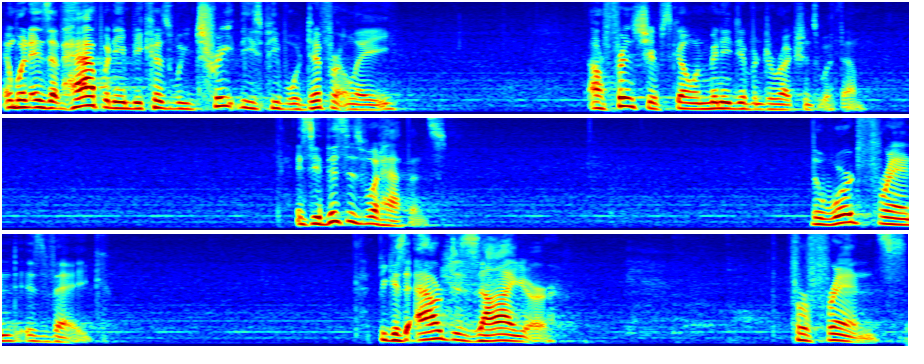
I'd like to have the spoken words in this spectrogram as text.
And what ends up happening because we treat these people differently, our friendships go in many different directions with them. And see, this is what happens the word friend is vague because our desire for friends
